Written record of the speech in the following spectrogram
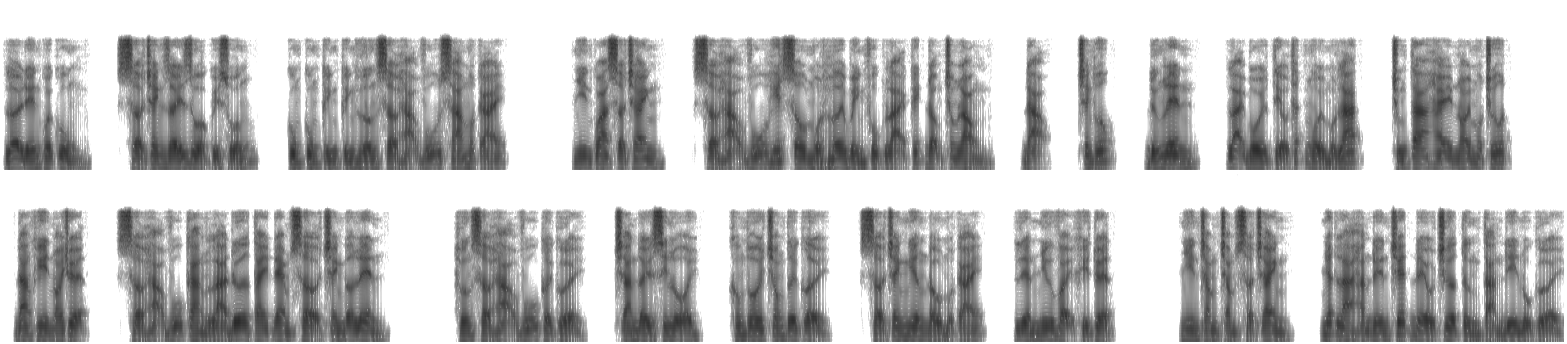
Lời đến cuối cùng, sở tranh giấy rủa quỳ xuống, cung cung kính kính hướng sở hạ vũ xá một cái. Nhìn qua sở tranh, sở hạ vũ hít sâu một hơi bình phục lại kích động trong lòng, đạo, tranh thúc, đứng lên, lại bồi tiểu thất ngồi một lát, chúng ta hãy nói một chút. Đang khi nói chuyện, sở hạ vũ càng là đưa tay đem sở tranh đỡ lên. Hướng sở hạ vũ cười cười, tràn đầy xin lỗi, không thôi trong tươi cười, sở tranh nghiêng đầu một cái, liền như vậy khí tuyệt. Nhìn chăm chăm sở tranh, nhất là hắn đến chết đều chưa từng tản đi nụ cười,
